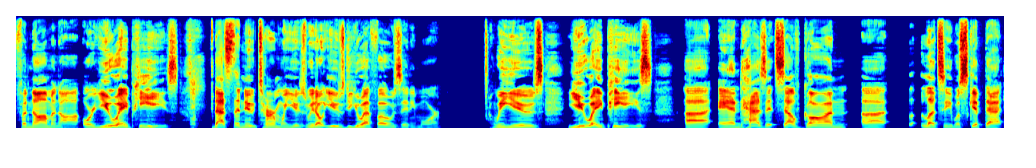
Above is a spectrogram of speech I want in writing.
phenomena, or UAPs. That's the new term we use. We don't use UFOs anymore. We use UAPs, uh, and has itself gone uh, let's see, we'll skip that.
